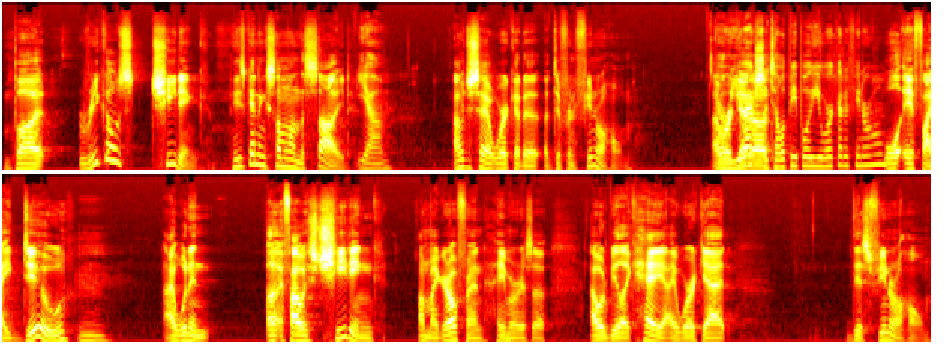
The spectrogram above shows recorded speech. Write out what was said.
but Rico's cheating. He's getting some on the side. Yeah. I would just say I work at a, a different funeral home. I oh, you at actually a, tell people you work at a funeral home? Well, if I do, Mm. I wouldn't. Uh, if I was cheating on my girlfriend, hey Marissa, I would be like, hey, I work at this funeral home.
